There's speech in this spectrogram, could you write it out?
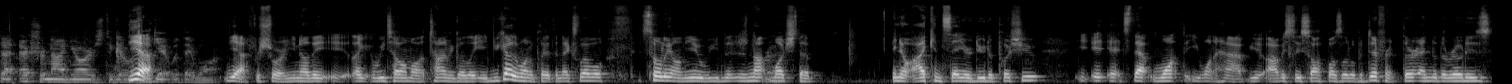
that extra nine yards to go Yeah. and get what they want. Yeah, for sure. You know, they like we tell them all the time. and go like, if you guys want to play at the next level, it's totally on you. We, there's not Right. much that you know I can say or do to push you. It, it's that want that you want to have. You, obviously, softball's a little bit different. Their end of the road is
